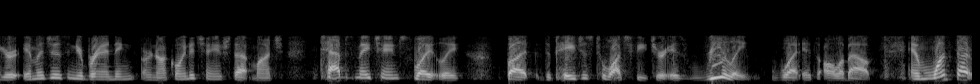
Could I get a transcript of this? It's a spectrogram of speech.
your images and your branding are not going to change that much. Tabs may change slightly, but the pages to watch feature is really what it's all about. And once that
